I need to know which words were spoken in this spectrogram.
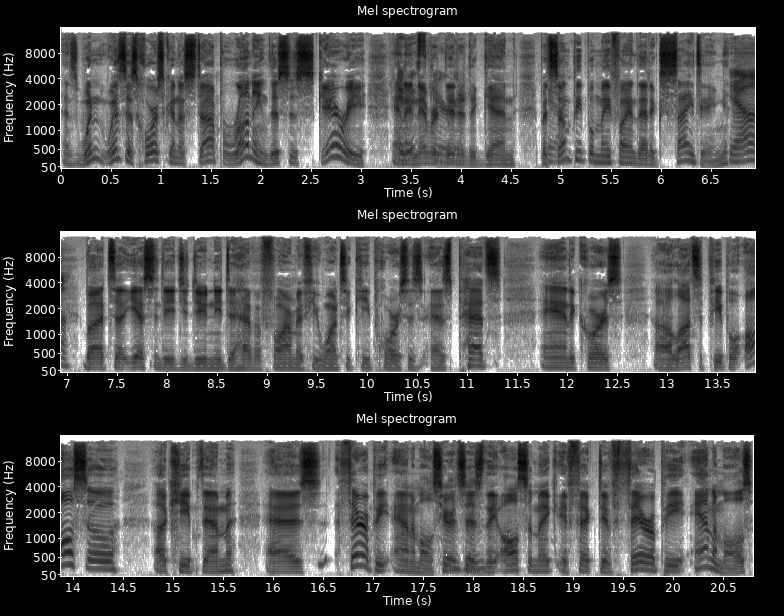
And when when's this horse going to stop running? This is scary. And it I never scary. did it again. But yeah. some people may find that exciting. Yeah. But uh, yes, indeed, you do need to have a farm if you want to keep horses as pets. And of course, uh, lots of people also uh, keep them as therapy animals. Here it mm -hmm. says mm-hmm. they also make effective therapy animals,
